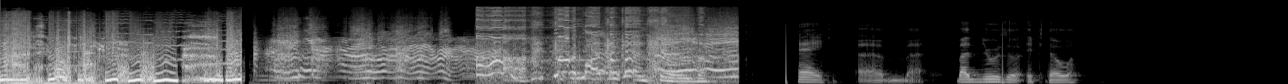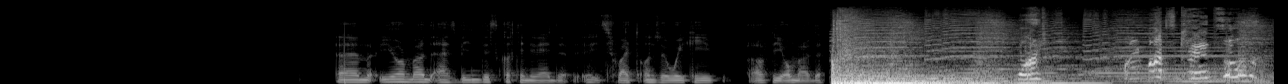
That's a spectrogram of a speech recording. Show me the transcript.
Your mod cancelled. Hey, um, bad news, uh, Um, your mod has been discontinued. It's right on the wiki of your mod. What? My mod's cancelled?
